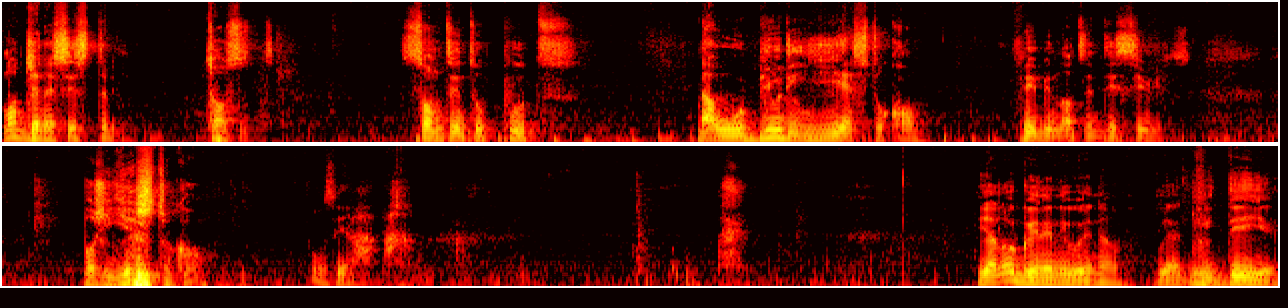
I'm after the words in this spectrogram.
not Genesis 3. Just something to put that will build in years to come. Maybe not in this series, but years to come. We'll say, ah, ah. You are not going anywhere now. We are we day here.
